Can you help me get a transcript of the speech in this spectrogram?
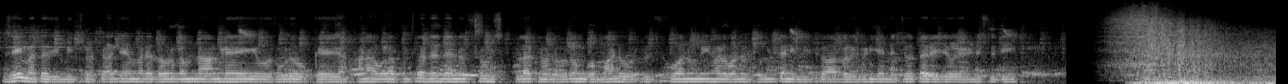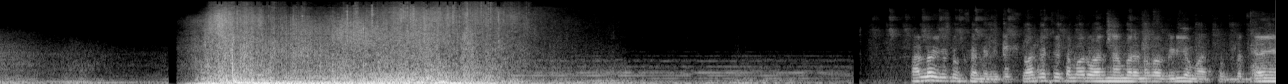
જય માતાજી મિત્રો. તો આજે અમારા દોરગામના આંગણે એવો રૂડો કે હાણાવાળા પુત્ર દાદાનો ચોવીસ કલાકનો નવરંગો માંડવો તો જોવાનું, નિહાળવાનું ભૂલતા નહીં મિત્રો. આગળ વિડીયાને જોતા રહેજો એન્ડ સુધી. હાલો યુટ્યુબ ફેમિલી સ્વાગત છે તમારું આજના અમારા નવા વિડીયોમાં. તો બધાએ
